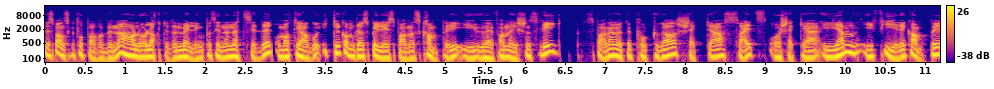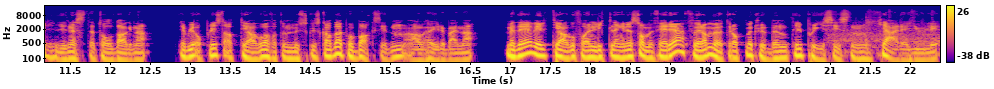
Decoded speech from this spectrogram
Det spanske fotballforbundet har nå lagt ut en melding på sine nettsider om at Tiago ikke kommer til å spille i Spanias kamper i Uefa Nations League. Spania møter Portugal, Tsjekkia, Sveits og Tsjekkia igjen i fire kamper de neste tolv dagene. Det blir opplyst at Tiago har fått en muskelskade på baksiden av høyrebeinet. Med det vil Tiago få en litt lengre sommerferie før han møter opp med klubben til preseason 4. juli.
